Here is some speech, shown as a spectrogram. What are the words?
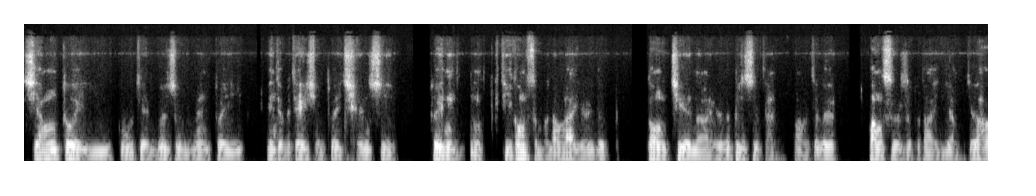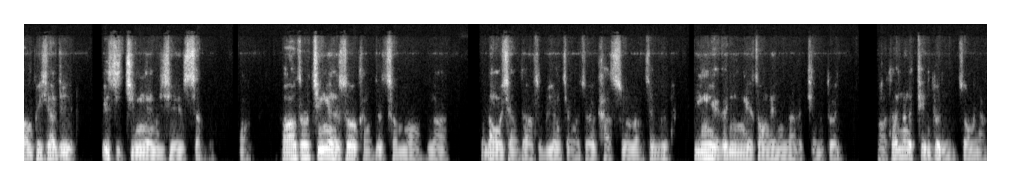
相对于古典论述里面对于 interpretation 对诠释，对你你提供什么让他有一个洞见啊，有一个病识感啊，这个方式是不太一样，就是好像必须要去一直经验一些什么啊。然后说经验的时候可能就沉默，那让我想到是不用讲了，就是卡苏了，就是音乐跟音乐中间的那个停顿啊，但那个停顿很重要。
